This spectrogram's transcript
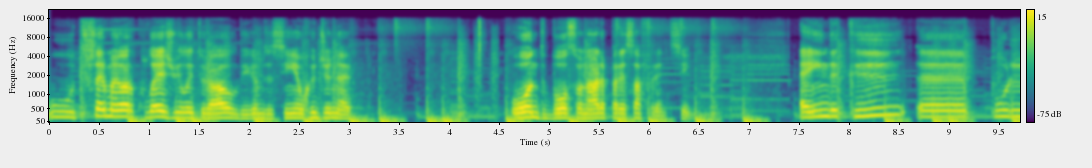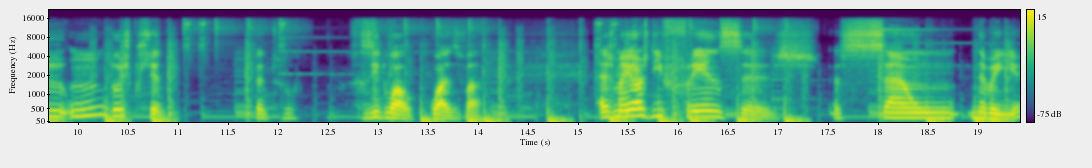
O terceiro maior colégio eleitoral, digamos assim, é o Rio de Janeiro, onde Bolsonaro aparece à frente, sim. Ainda que uh, por 1, 2%. Portanto, residual, quase, vá. As maiores diferenças são na Bahia,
